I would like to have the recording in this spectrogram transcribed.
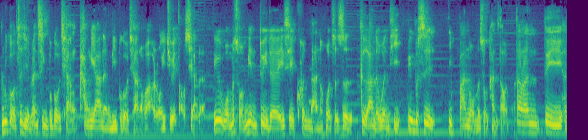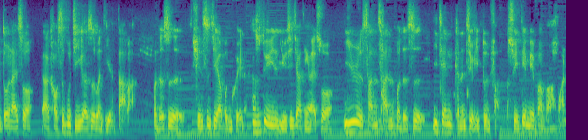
如果自己韧性不够强，抗压能力不够强的话，很容易就会倒下了。因为我们所面对的一些困难或者是个案的问题，并不是。一般我们所看到的，当然对于很多人来说，呃，考试不及格是问题很大吧，或者是全世界要崩溃了。但是对于有些家庭来说，一日三餐或者是一天可能只有一顿饭，水电没有办法还，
